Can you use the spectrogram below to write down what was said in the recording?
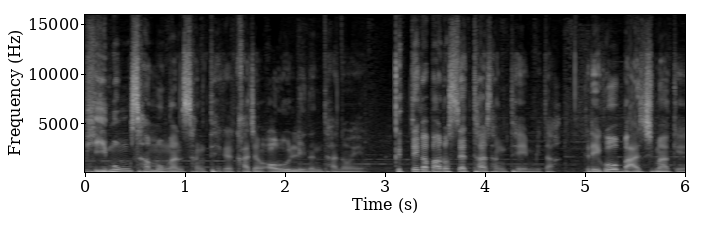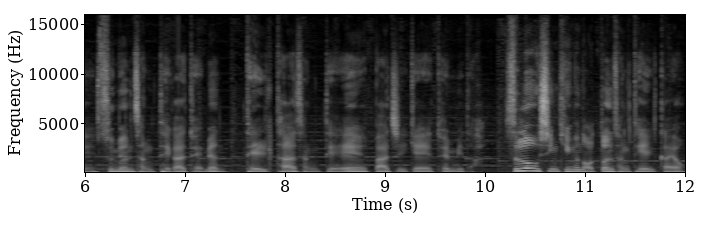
비몽사몽한 상태가 가장 어울리는 단어예요. 그때가 바로 세타 상태입니다. 그리고 마지막에 수면 상태가 되면 델타 상태에 빠지게 됩니다. 슬로우 싱킹은 어떤 상태일까요?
